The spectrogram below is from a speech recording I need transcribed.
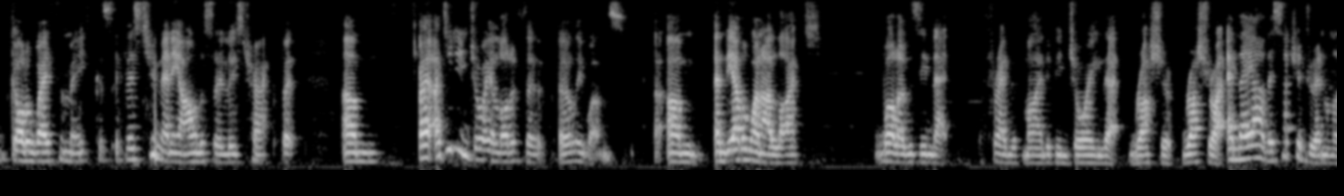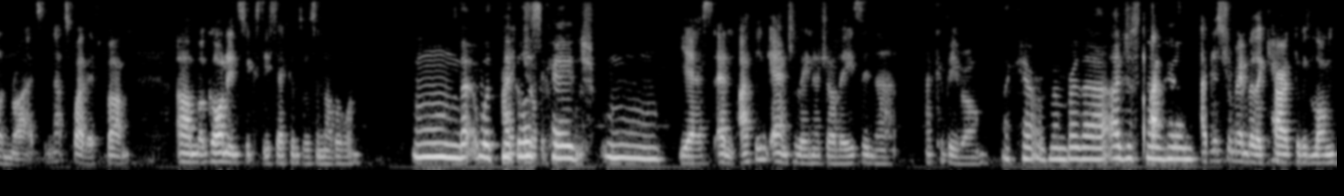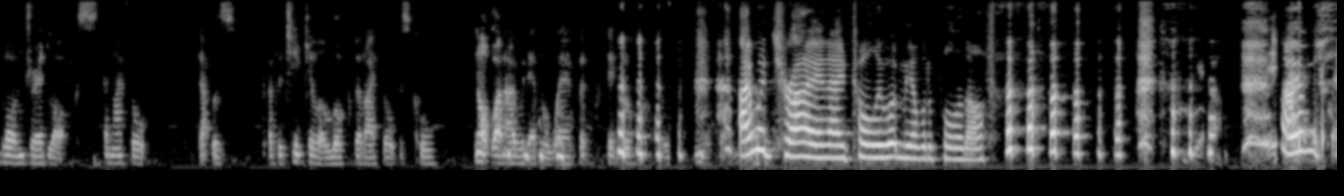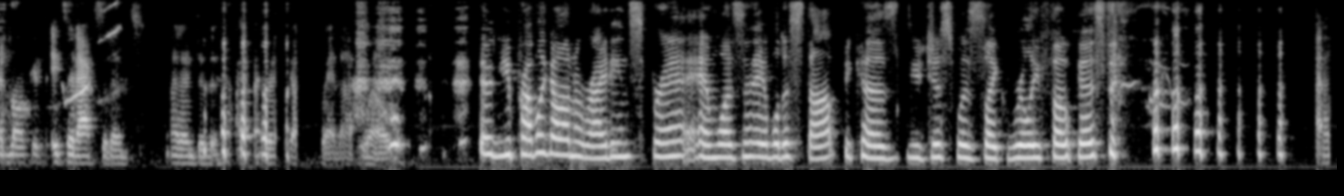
got away from me because if there's too many, I honestly lose track. But um, I, I, did enjoy a lot of the early ones. Um, and the other one I liked while I was in that frame of mind of enjoying that rush, rush ride. And they are, they're such adrenaline rides, and that's why they're fun. Um, Gone in 60 Seconds was another one. Mm, that, with Nicolas Cage. Mm. Yes, and I think Angelina Jolie's in that. I could be wrong. I can't remember that. I just know I, him. I just remember the character with long blonde dreadlocks, and I thought that was a particular look that I thought was cool. Not one I would ever wear, but it looked. I would try, and I totally wouldn't be able to pull it off. yeah. If I, am... it's, it's, an accident. I don't do that. I, I don't software that well. You probably got on a writing sprint and wasn't able to stop because you just was like really focused. I,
